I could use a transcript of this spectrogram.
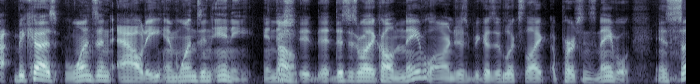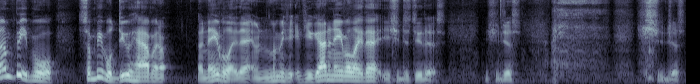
uh, because one's an outie and one's an innie, and this, Oh. it, it- this is why they call them navel oranges because it looks like a person's navel. And some people some people do have a, a navel like that. And let me, if you got a navel like that, you should just do this. You should just you should just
